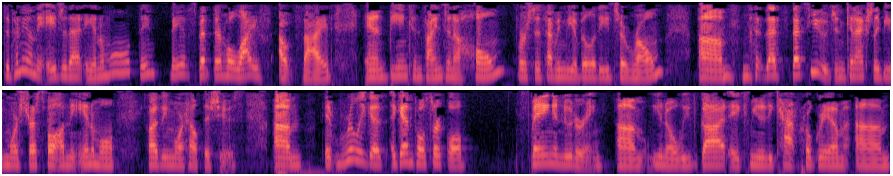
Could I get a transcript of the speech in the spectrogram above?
depending on the age of that animal, they may have spent their whole life outside and being confined in a home versus having the ability to roam. Um, that's that's huge and can actually be more stressful on the animal, causing more health issues. Um, it really goes again full circle. Spaying and neutering. Um, you know, we've got a community cat program. Um,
